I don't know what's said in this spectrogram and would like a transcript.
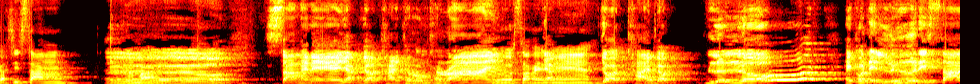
กะสิสั่ง เอเดินมาอสร้างไงแน่อยากหยอดขายทะรมทราย เออสร้างไงแน่ อยากหยอดขายแบบเลอะเลอะให้คนเห็นลือได้ซา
